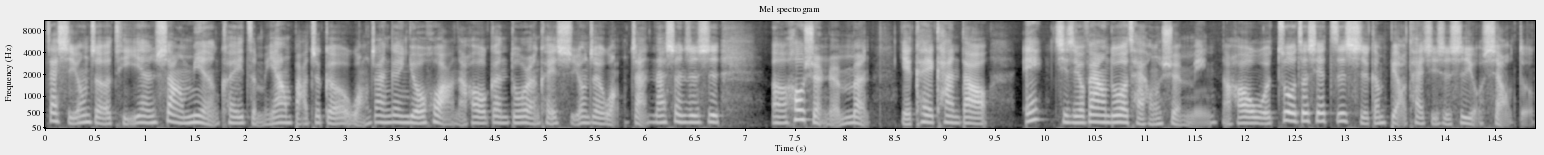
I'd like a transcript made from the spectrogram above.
在使用者体验上面可以怎么样把这个网站更优化，然后更多人可以使用这个网站，那甚至是呃候选人们也可以看到，诶，其实有非常多的彩虹选民，然后我做这些支持跟表态其实是有效的。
